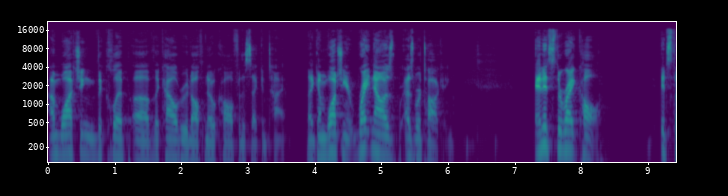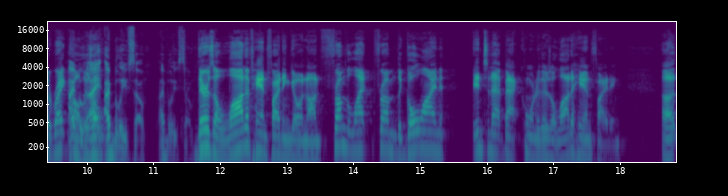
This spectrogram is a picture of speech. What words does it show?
I'm watching the clip of the Kyle Rudolph no call for the second time. Like I'm watching it right now as as we're talking, and it's the right call. It's the right I, call. be- I, a- I believe so. I believe so. there's a lot of hand fighting going on from the line from the goal line into that back corner. There's a lot of hand fighting. Uh,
